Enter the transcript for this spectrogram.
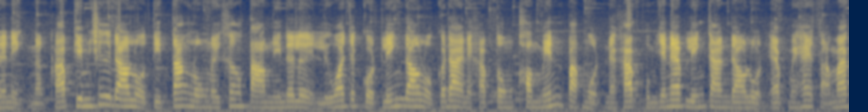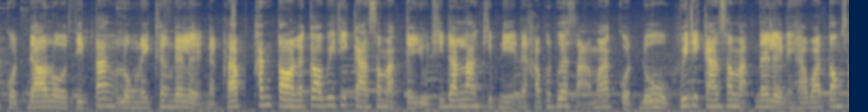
นั่นเองนะครับพิมพ์ชื่อดาวน์โหลดติดตั้งลงในเครื่องตามนี้ได้เลย หรือว่าจะกดลิงก์ดาวน์โหลดก็ได้นะครับตรงคอมเมนต์ปักหมุดนะครับผมจะแนบลิงก์การดาวน์โหลดแอปไว้ให้สามารถกดดาวน์โหลดติดตั้งลงในเครื่องได้เลยนะครับขั้นตอนแล้วก็วิธีการสมัครจะอยู่ที่ด้านล่างคลิปนี้นะครับเพื่อนๆสามารถกดดูวิธีการสมัครได้เลยนะครับว่าต้องส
